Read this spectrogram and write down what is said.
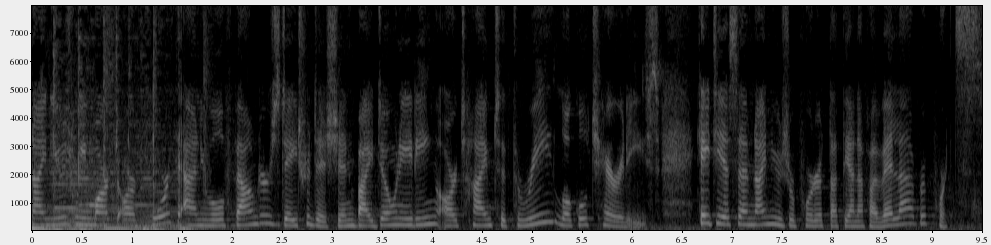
9 News, we marked our fourth annual Founders Day tradition by donating our time to three local charities. KTSM 9 News reporter Tatiana Favela reports.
